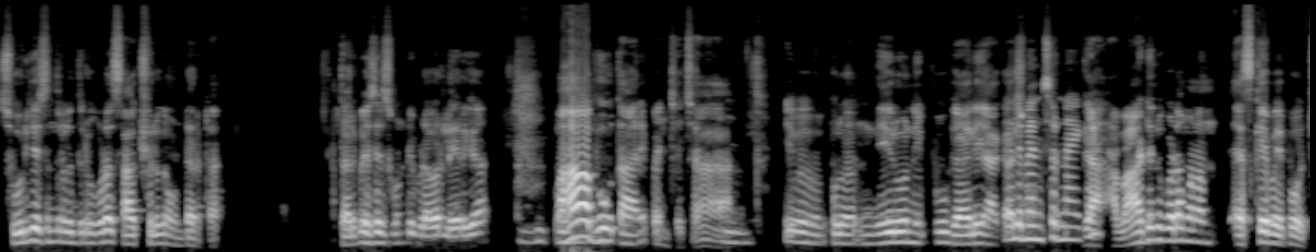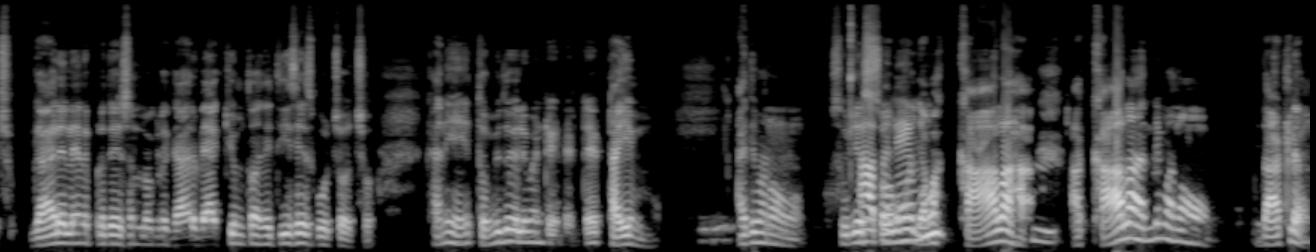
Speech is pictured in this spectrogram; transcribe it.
సూర్య చంద్రులు ఇద్దరు కూడా సాక్షులుగా ఉంటారట. తలిపేసేసుకుంటే ఇప్పుడు ఎవరు లేరుగా? Mhm. మహాభూతాని పంచచ నీరు నిప్పు గాలి ఆకాశం. వాటిని కూడా మనం ఎస్కేప్ అయిపోవచ్చు. గాలి లేని ప్రదేశంలో కూడా గాలి vacuum తో అది తీసేసి కూర్చోవచ్చు. కానీ తొమ్మిదో ఎలిమెంట్ ఏంటంటే టైం అది మనం సూర్య సోమ. యమ కాల. ఆ కాలాన్ని మనం దాటలేము.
